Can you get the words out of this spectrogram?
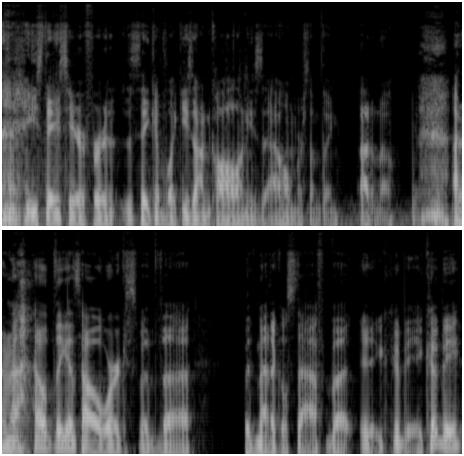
he stays here for the sake of like he's on call and he's at home or something. I don't know. I don't know. I don't think that's how it works with uh, with medical staff, but it, it could be. It could be.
